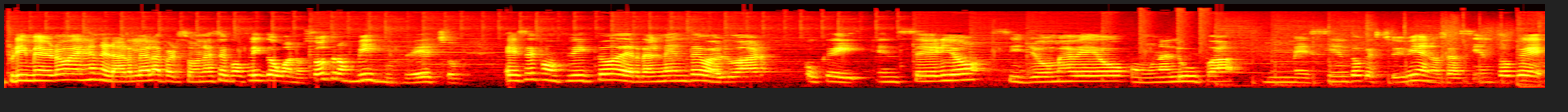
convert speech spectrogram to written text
primero es generarle a la persona ese conflicto, o a nosotros mismos, de hecho, ese conflicto de realmente evaluar ok, en serio, si yo me veo con una lupa, me siento que estoy bien, o sea, siento que,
